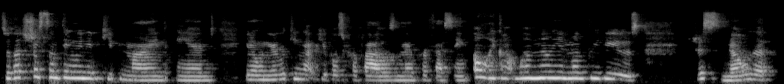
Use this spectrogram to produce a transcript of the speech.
So that's just something we need to keep in mind. And, you know, when you're looking at people's profiles and they're professing, oh, I got 1 million monthly views, just know that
